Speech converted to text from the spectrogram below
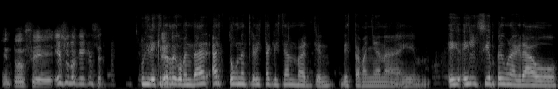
Entonces, eso es lo que hay que hacer. Uy, les quiero recomendar harto una entrevista a Cristian Barken de esta mañana. Eh, él, siempre es un agrado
